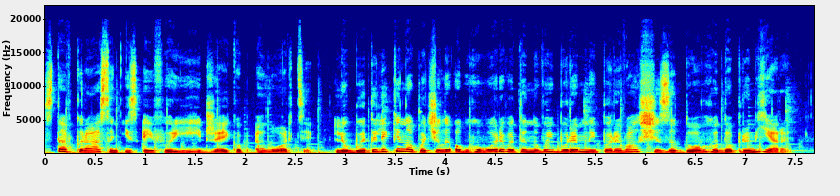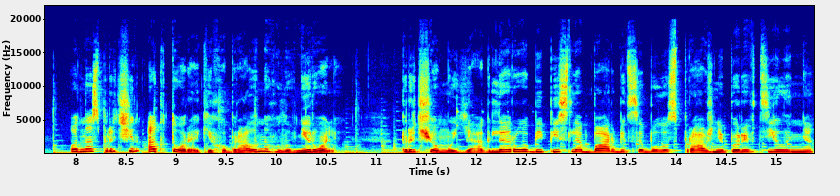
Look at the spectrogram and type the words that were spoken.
став красень із ейфорії Джейкоб Елорті. Любителі кіно почали обговорювати новий буремний перевал ще задовго до прем'єри. Одна з причин актори, яких обрали на головні ролі. Причому як для Робі після Барбі це було справжнє перевтілення,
